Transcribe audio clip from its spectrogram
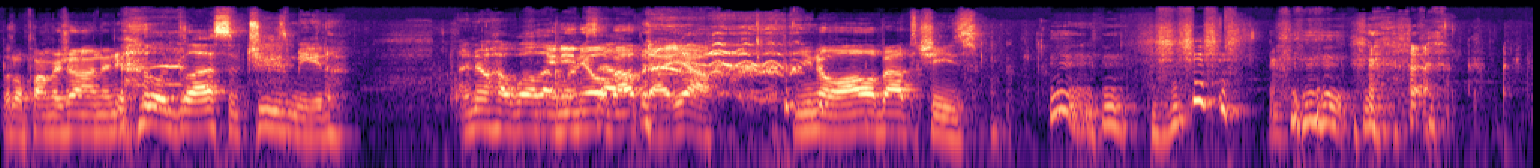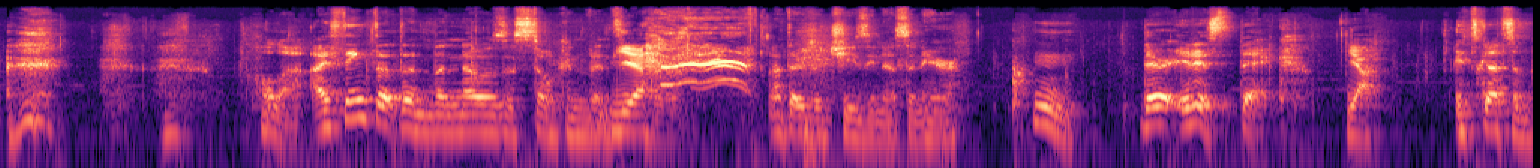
little parmesan and, a little glass of cheese mead. I know how well that and you know out. about that. Yeah, you know all about the cheese. Hold on. I think that the, the nose is still convincing. Yeah, That there's a cheesiness in here. Hmm. There, it is thick. yeah, It's got some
